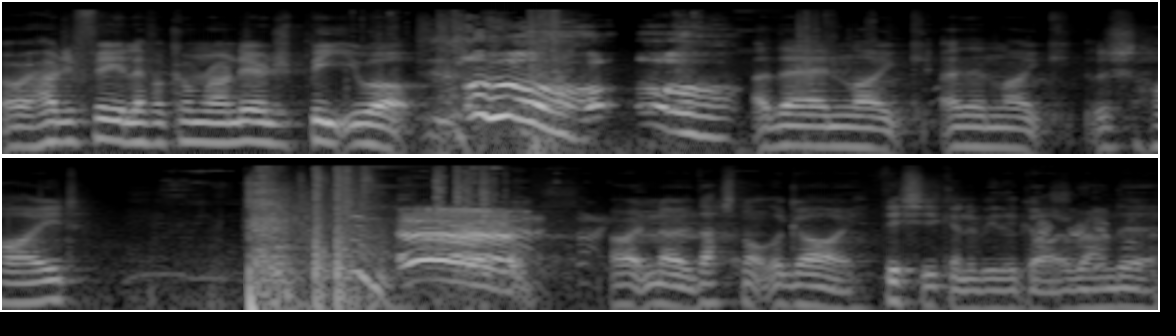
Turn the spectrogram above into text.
Alright, how do you feel if I come around here and just beat you up? and then like, and then like, just hide? Uh. Alright, no, that's not the guy. This is gonna be the guy around here.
